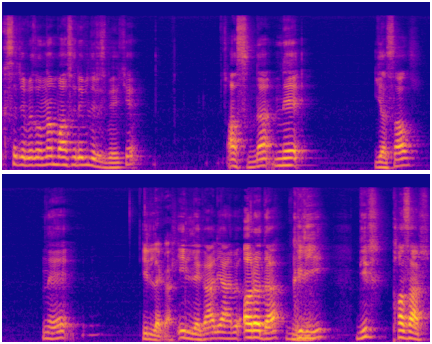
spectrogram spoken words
Kısaca biraz ondan bahsedebiliriz belki. Aslında ne yasal ne illegal. illegal yani bir arada gri bir pazar.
